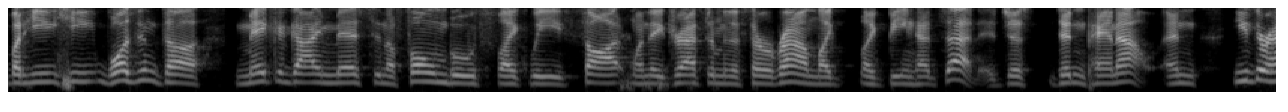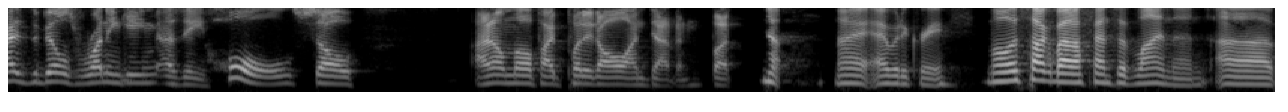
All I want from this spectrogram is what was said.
but he he wasn't the make a guy miss in the phone booth like we thought when they drafted him in the third round like like Beane had said. It just didn't pan out. And neither has the bills running game as a whole. So i don't know if i put it all on devin but no I, I would agree. Well let's talk about offensive line then. Uh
